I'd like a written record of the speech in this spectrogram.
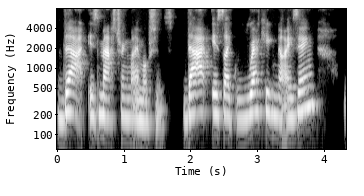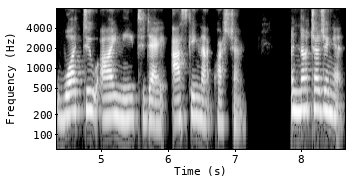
That is mastering my emotions. That is like recognizing what do I need today? Asking that question and not judging it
